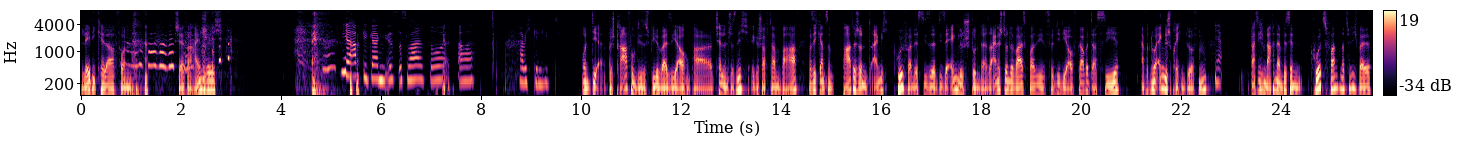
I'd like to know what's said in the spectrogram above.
Lady Killer von Schäfer Heinrich. wie er abgegangen ist. Es war so, äh, habe ich geliebt. Und die Bestrafung dieses Spiels, weil sie ja auch ein paar Challenges nicht geschafft haben, war, was ich ganz sympathisch und eigentlich cool fand, ist diese, diese Englischstunde. Also eine Stunde war es quasi für die die Aufgabe, dass sie einfach nur Englisch sprechen dürfen. Ja. Was ich im Nachhinein ein bisschen kurz fand natürlich, weil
